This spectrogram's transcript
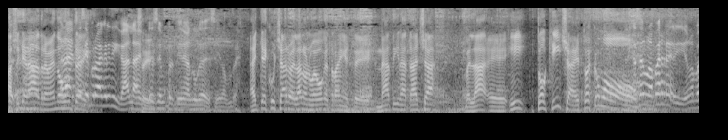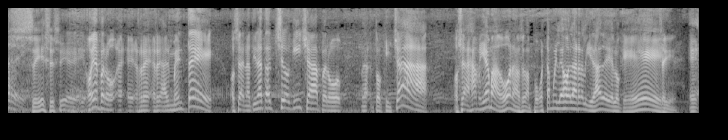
Así que nada, tremendo La junte. gente siempre va a criticar, la gente Sí. siempre tiene algo que decir, hombre. Hay que escuchar, ¿verdad? Lo nuevo que traen este Nati, Natacha, ¿verdad? Eh, y Toquicha. Esto es como. Hay que hacer una perrería, una perrería. Sí, sí, sí. Eh, Oye, pero eh, eh, re- realmente, o sea, Natina está Toquicha, pero eh, Toquicha, o sea, es amiga de Madonna, o sea, tampoco está muy lejos de la realidad de lo que es Sí. eh,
